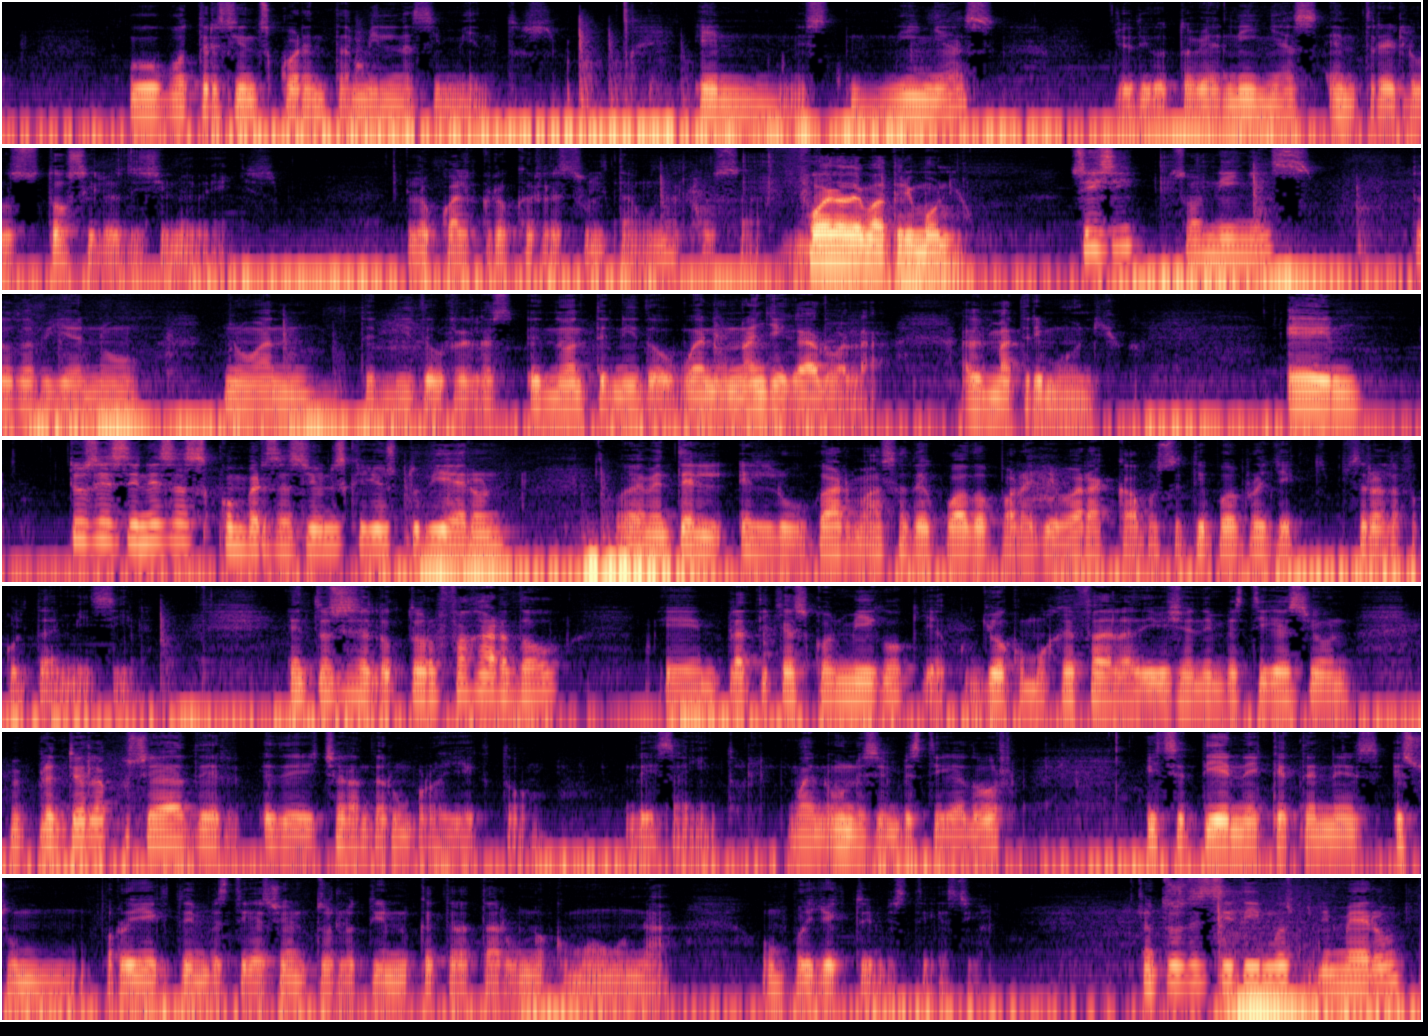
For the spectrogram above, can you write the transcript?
hubo 340 mil nacimientos en niñas, yo digo todavía niñas, entre los 2 y los 19 años, lo cual creo que resulta una cosa... Fuera de matrimonio. Sí, sí, son niñas, todavía no, no han tenido, no han tenido, bueno, no han llegado a la, al matrimonio. Eh, entonces, en esas conversaciones que ellos tuvieron, obviamente el, lugar más adecuado para llevar a cabo este tipo de proyectos pues, la Facultad de Medicina. Entonces, el doctor Fajardo, en pláticas conmigo, yo como jefa de la división de investigación, me planteó la posibilidad de, echar a andar un proyecto de esa índole. Bueno, uno es investigador y se tiene que tener, es un proyecto de investigación, entonces lo tiene que tratar uno como una, un proyecto de investigación. Entonces decidimos primero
